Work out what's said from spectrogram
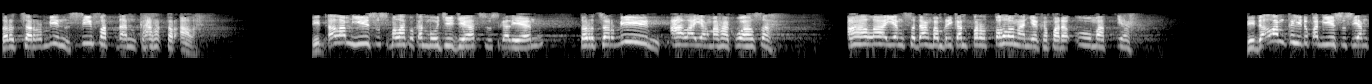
Tercermin sifat dan karakter Allah. Di dalam Yesus melakukan mujizat, Yesus kalian, tercermin Allah yang maha kuasa. Allah yang sedang memberikan pertolongannya kepada umatnya. Di dalam kehidupan Yesus yang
